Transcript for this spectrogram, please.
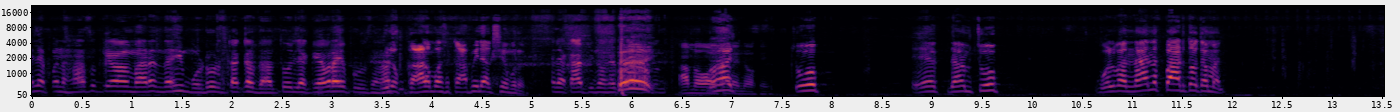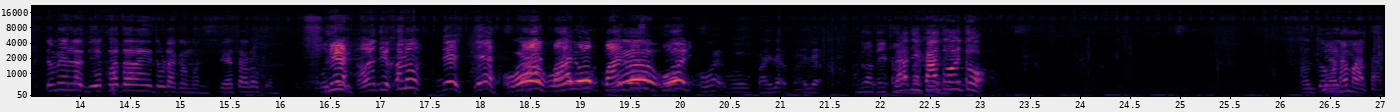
એટલે પણ હા શું કહેવાય મારે નહીં મોઢો ટક્કર ધાતો એટલે કેવરાય પૂરું છે. બોલો કાળમાં કાપી નાખશે મરે એટલે કાપી નાખે આમાં ચૂપ. એકદમ ચૂપ. બોલવા ના નથી પાડતો તમને. તમે એલા દેખાતા નહીં થોડા કમન બેઠા રહો. લે. હવે દેખાનો દે દે. ઓ પાલ ઓ પાલ ઓ પાલ પાયલા. ના દેખાતો હોય તો. હાલ તો મને મારતા.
